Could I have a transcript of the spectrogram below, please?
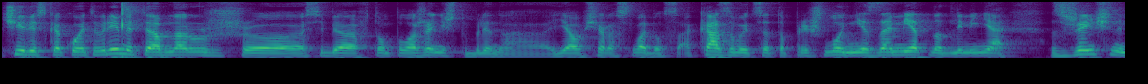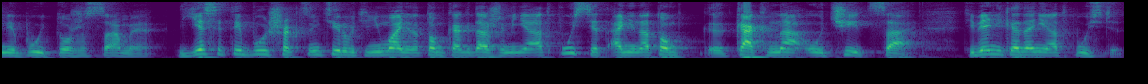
через какое-то время ты обнаружишь э, себя в том положении, что, блин, а я вообще расслабился. Оказывается, это пришло незаметно для меня. С женщинами будет то же самое. Если ты будешь акцентировать внимание на том, когда же меня отпустят, а не на том, э, как научиться, тебя никогда не отпустят.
